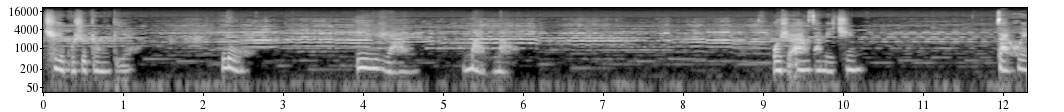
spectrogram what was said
却不是终点，路依然漫漫。我是艾欧萨美君，再会。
